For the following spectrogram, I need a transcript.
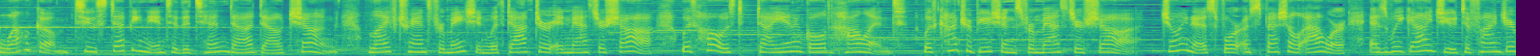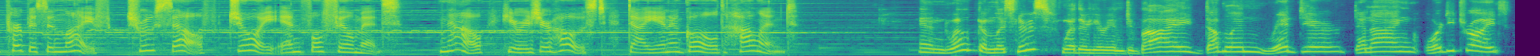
Welcome to Stepping into the Ten Da Dao Chang Life Transformation with Dr. and Master Sha, with host Diana Gold Holland, with contributions from Master Sha. Join us for a special hour as we guide you to find your purpose in life, true self, joy, and fulfillment. Now, here is your host, Diana Gold Holland. And welcome, listeners, whether you're in Dubai, Dublin, Red Deer, Da Nang, or Detroit,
